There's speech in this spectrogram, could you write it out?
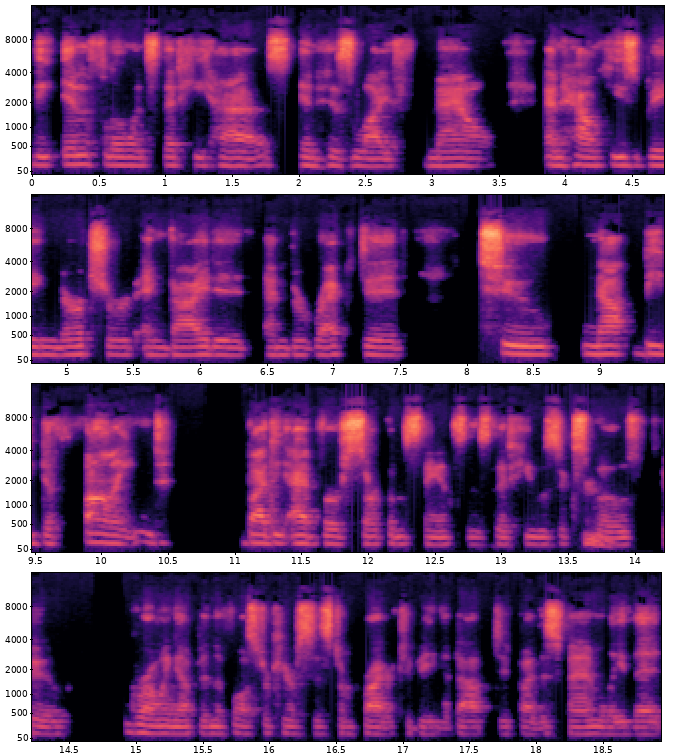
the influence that he has in his life now and how he's being nurtured and guided and directed to not be defined by the adverse circumstances that he was hmm. exposed mm. to growing up in the foster care system prior to being adopted by this family that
